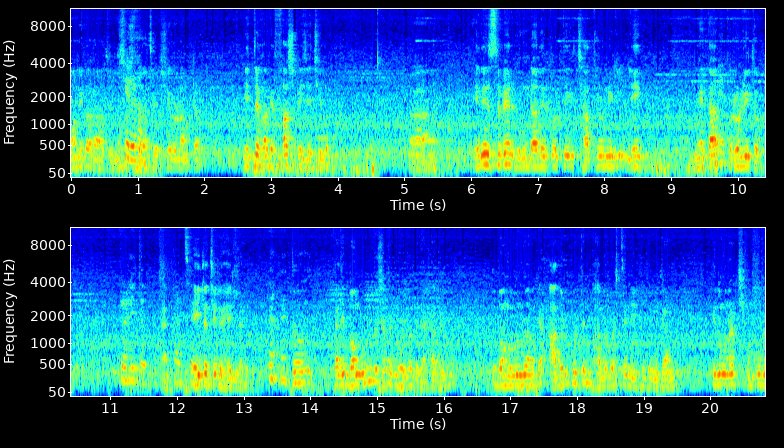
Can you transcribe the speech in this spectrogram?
মনে করা আছে মুখস্থ আছে শিরোনামটা। ইত্তেফাকের ফার্স্ট পেজে ছিল। এনএসএফের গুন্ডাদের প্রতি ছাত্র লীগ নেতা। প্রণীত। হ্যাঁ, আচ্ছা। এইটা ছিল হেডলাইন তো কাজে বঙ্গবন্ধুর সাথে ওইভাবে দেখা হয়নি। তো বঙ্গবন্ধু আমাকে আদর করতেন ভালোবাসতেন এইটুকু আমি জানি। কিন্তু ওনার সম্পূর্ণ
